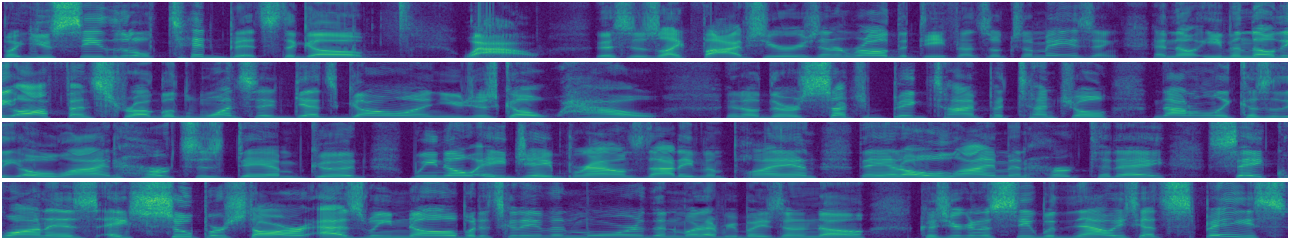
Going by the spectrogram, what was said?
but you see little tidbits to go, "Wow, this is like five series in a row. The defense looks amazing." And though even though the offense struggled, once it gets going, you just go, "Wow, you know, there's such big time potential, not only because of the O line. Hurts is damn good. We know A.J. Brown's not even playing. They had O lineman hurt today. Saquon is a superstar, as we know, but it's going to even more than what everybody's going to know because you're going to see with now he's got space,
